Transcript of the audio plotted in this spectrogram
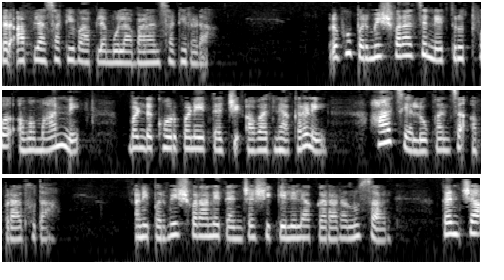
तर आपल्यासाठी व आपल्या मुलाबाळांसाठी रडा. प्रभू परमेश्वराचे नेतृत्व अवमानने बंडखोरपणे त्याची अवज्ञा करणे हाच या लोकांचा अपराध होता. आणि परमेश्वराने त्यांच्याशी केलेल्या करारानुसार त्यांच्या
